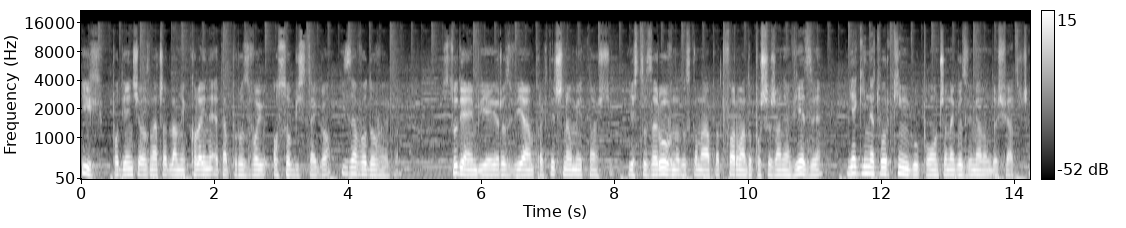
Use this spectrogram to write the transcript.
Ich podjęcie oznacza dla mnie kolejny etap rozwoju osobistego i zawodowego. Studia MBA rozwijają praktyczne umiejętności. Jest to zarówno doskonała platforma do poszerzania wiedzy, jak i networkingu połączonego z wymianą doświadczeń.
